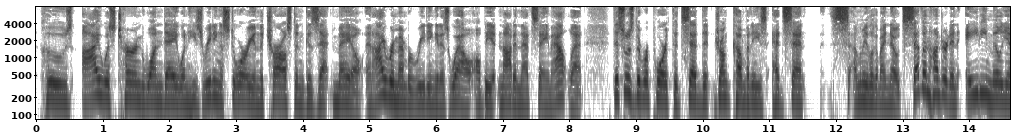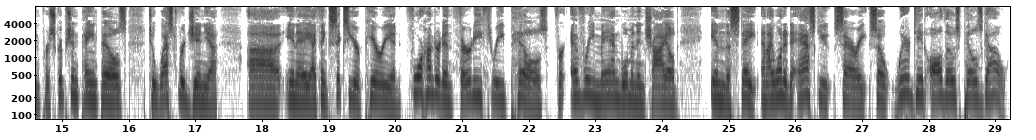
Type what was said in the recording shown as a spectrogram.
whose eye was turned one day when he's reading a story in the Charleston Gazette Mail. And I remember reading it as well, albeit not in that same outlet. This was the report that said that drug companies had sent let me look at my notes 780 million prescription pain pills to West Virginia uh, in a, I think, six year period, 433 pills for every man, woman, and child in the state. And I wanted to ask you, Sari, so where did all those pills go?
